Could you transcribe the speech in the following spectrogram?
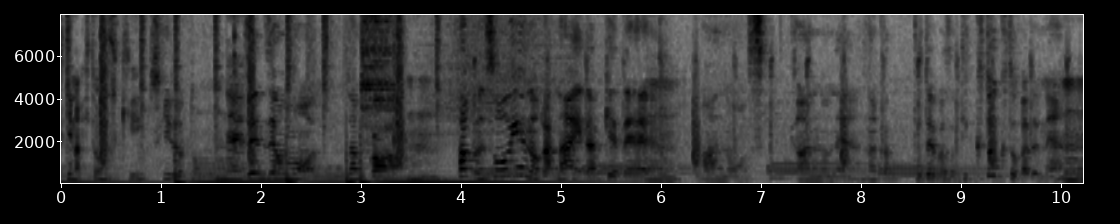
好きな人は好き、好きだと思う、ね。全然思う。なんかうん。多分そういうのがないだけで、うあのすあのねなんか例えばさ TikTok とかでね、うんうんう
